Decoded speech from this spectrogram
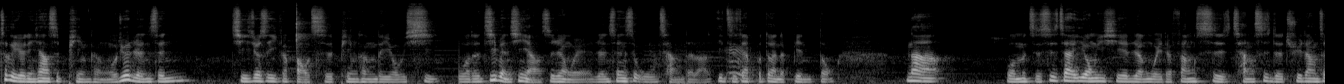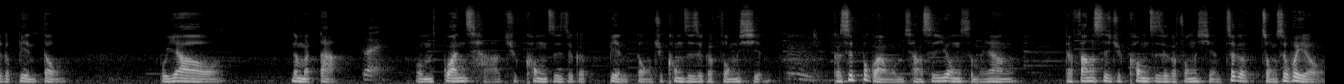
这个有点像是平衡。我觉得人生其实就是一个保持平衡的游戏。我的基本信仰是认为人生是无常的啦，一直在不断的变动。嗯。那我们只是在用一些人为的方式，尝试着去让这个变动不要那么大。对。我们观察去控制这个变动，去控制这个风险。嗯。可是不管我们尝试用什么样的方式去控制这个风险，这个总是会有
